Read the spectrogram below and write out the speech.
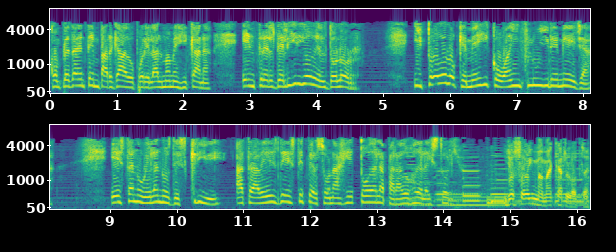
completamente embargado por el alma mexicana entre el delirio del dolor y todo lo que México va a influir en ella. Esta novela nos describe a través de este personaje toda la paradoja de la historia. Yo soy mamá Carlota.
